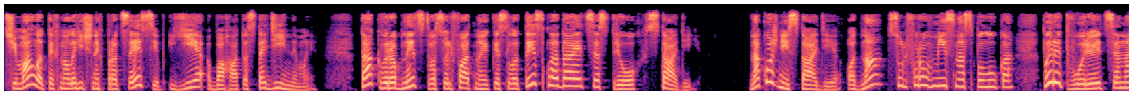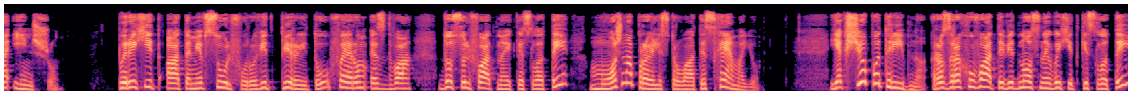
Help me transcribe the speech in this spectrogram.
Чимало технологічних процесів є багатостадійними. Так, виробництво сульфатної кислоти складається з трьох стадій. На кожній стадії одна сульфуровмісна сполука перетворюється на іншу. Перехід атомів сульфуру від піриту ферум С2 до сульфатної кислоти можна проілюструвати схемою. Якщо потрібно розрахувати відносний вихід кислоти,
